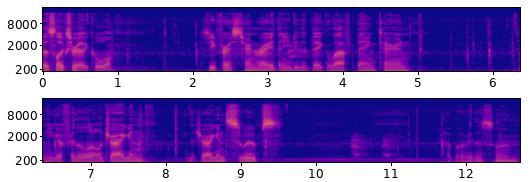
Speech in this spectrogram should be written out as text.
This looks really cool. So you first turn right, then you do the big left bank turn. And you go for the little dragon, the dragon swoops. Up over this one.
